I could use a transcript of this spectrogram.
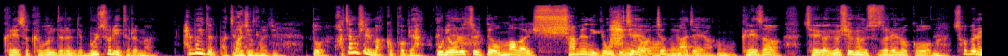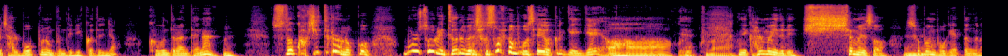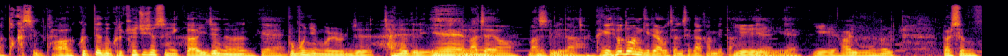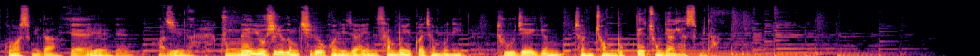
그래서 그분들은 이제 물소리 들으면 할머니도 마찬가지죠. 맞아, 맞아. 또 화장실 마크 보면 우리 어렸을 때 엄마가 쉬 하면 이렇게 오줌이 나왔잖아요. 맞아요. 어. 그래서 저희가 요실금 수술 해놓고 음. 소변을 잘못 부는 분들이 있거든요. 그분들한테는 음. 수도꼭지 틀어놓고 물소리 들으면서 소변 보세요. 그렇게 얘기해요. 아, 그렇구나. 예. 그러니까 할머니들이 쉬 면서 네. 소변 보게 했던 거나 똑같습니다. 아, 그때는 그렇게 해주셨으니까 이제는 예. 부모님을 이제 자녀들이. 예, 네. 맞아요. 맞습니다. 그게 효도원 길이라고 저는 생각합니다. 예, 예, 예. 예. 아이고, 오늘 말씀 고맙습니다. 예, 예. 예 고맙습니다. 예. 국내 요실금 치료 권위자인 산부인과 전문의 두재균 전 총북대 총장이었습니다.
